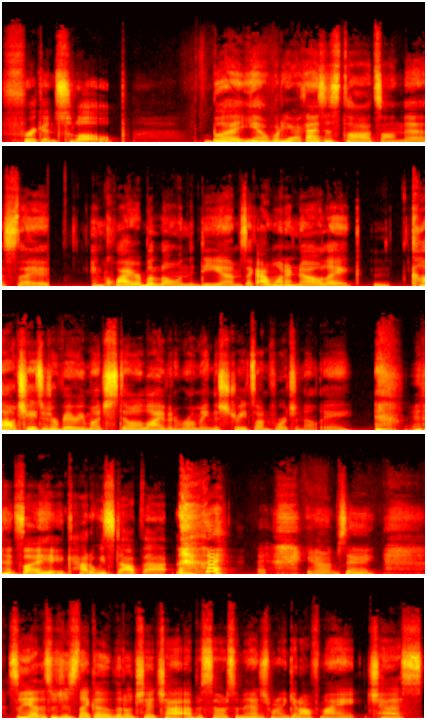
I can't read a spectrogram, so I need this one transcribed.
freaking slope but yeah, what are your guys' thoughts on this? Like, inquire below in the DMs. Like, I want to know, like, clout chasers are very much still alive and roaming the streets, unfortunately. and it's like, how do we stop that? you know what I'm saying? So, yeah, this was just like a little chit chat episode, something I just want to get off my chest.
